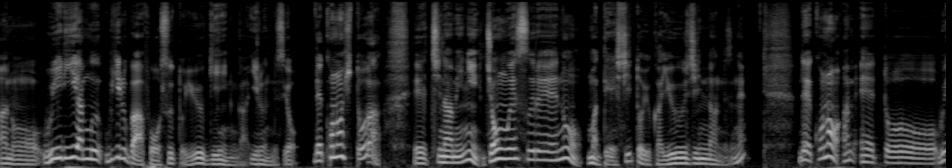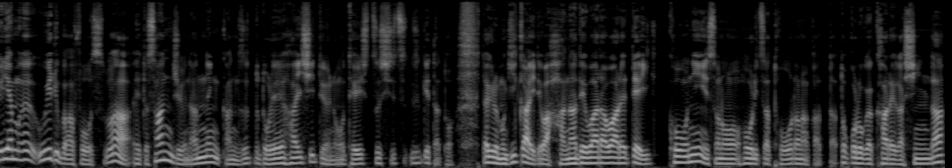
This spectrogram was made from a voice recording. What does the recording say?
あの、ウィリアム・ウィルバーフォースという議員がいるんですよ。で、この人は、えー、ちなみに、ジョン・ウェスレーの、まあ、弟子というか友人なんですね。で、この、えっ、ー、と、ウィリアム・ウィルバーフォースは、えっ、ー、と、30何年間ずっと奴隷廃止というのを提出し続けたと。だけども、議会では鼻で笑われて、一向にその法律は通らなかった。ところが彼が死んだ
